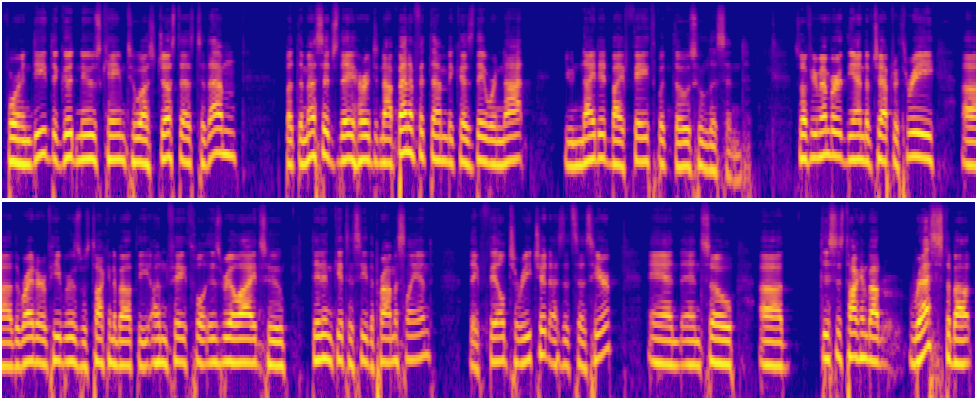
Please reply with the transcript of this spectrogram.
For indeed the good news came to us just as to them, but the message they heard did not benefit them because they were not united by faith with those who listened. So if you remember at the end of chapter 3, uh, the writer of Hebrews was talking about the unfaithful Israelites who didn't get to see the promised land. They failed to reach it, as it says here. And, and so uh, this is talking about rest, about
